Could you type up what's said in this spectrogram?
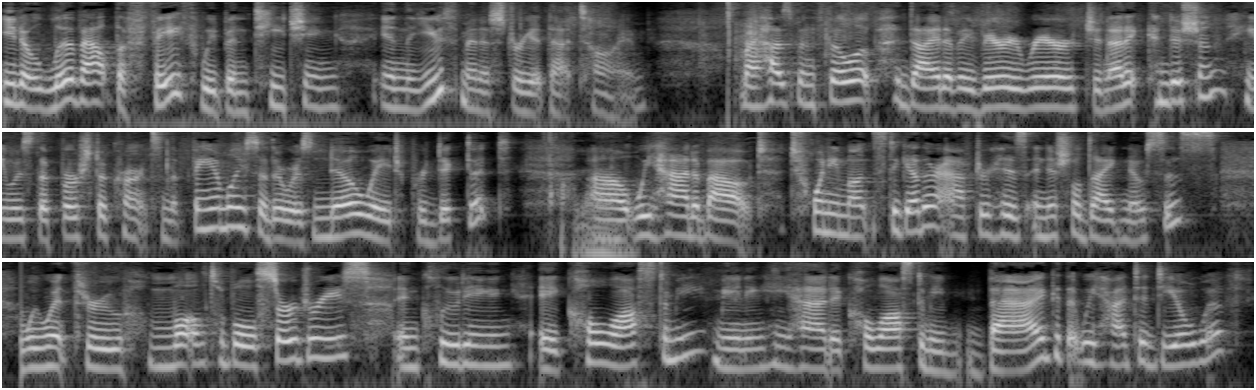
you know, live out the faith we've been teaching in the youth ministry at that time. My husband Philip died of a very rare genetic condition. He was the first occurrence in the family, so there was no way to predict it. Uh, we had about 20 months together after his initial diagnosis. We went through multiple surgeries, including a colostomy, meaning he had a colostomy bag that we had to deal with.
